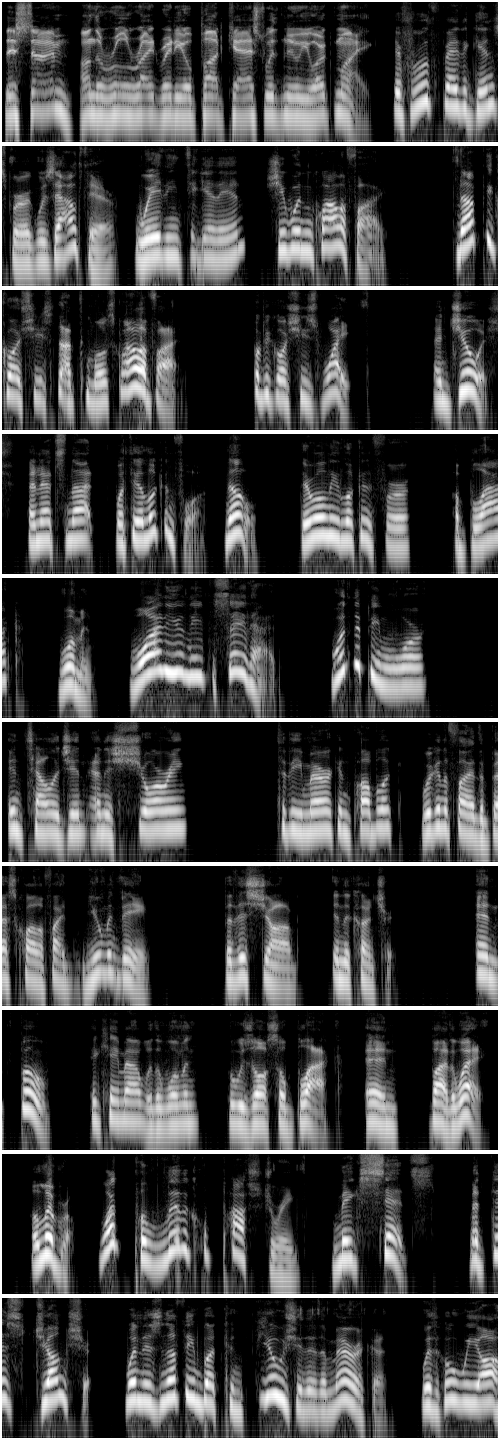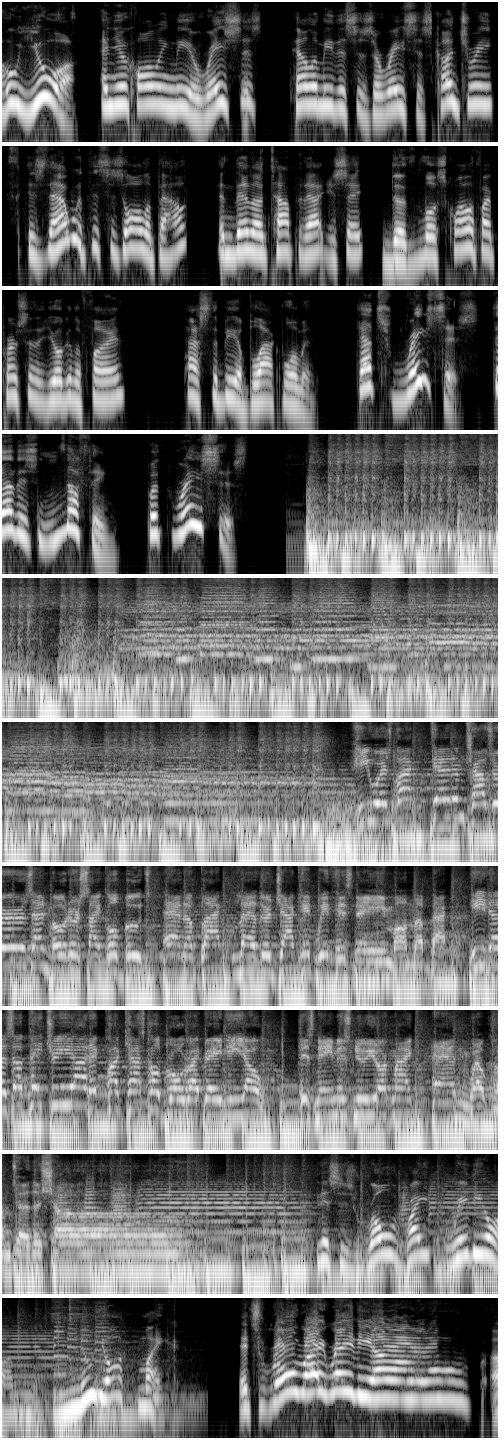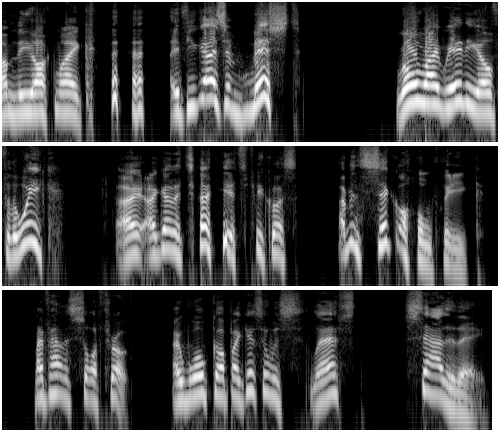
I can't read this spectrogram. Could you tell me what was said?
This time on the Roll Right Radio podcast with New York Mike. If Ruth Bader Ginsburg was out there waiting to get in, she wouldn't qualify. Not because she's not the most qualified, but because she's white and Jewish. And that's not what they're looking for. No, they're only looking for a black woman. Why do you need to say that? Wouldn't it be more intelligent and assuring to the American public? We're going to find the best qualified human being for this job in the country. And boom, he came out with a woman who was also black. And by the way, a liberal. What political posturing makes sense at this juncture when there's nothing but confusion in America with who we are, who you are? And you're calling me a racist, telling me this is a racist country. Is that what this is all about? And then on top of that, you say the most qualified person that you're going to find has to be a black woman. That's racist. That is nothing but racist. He wears black trousers and motorcycle boots and a black leather jacket with his name on the back. He does a patriotic podcast called Roll Right Radio. His name is New York Mike, and welcome to the show. This is Roll Right Radio. I'm New York Mike. It's Roll Right Radio. I'm New York Mike. if you guys have missed Roll Right Radio for the week, I, I got to tell you, it's because I've been sick all week. I've had a sore throat. I woke up, I guess it was last Saturday,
